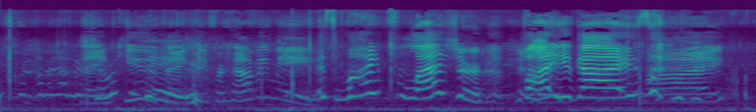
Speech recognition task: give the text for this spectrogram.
thanks for coming on the show Thank you. today. Thank you for having me. It's my pleasure. Okay. Bye, you guys. Bye.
